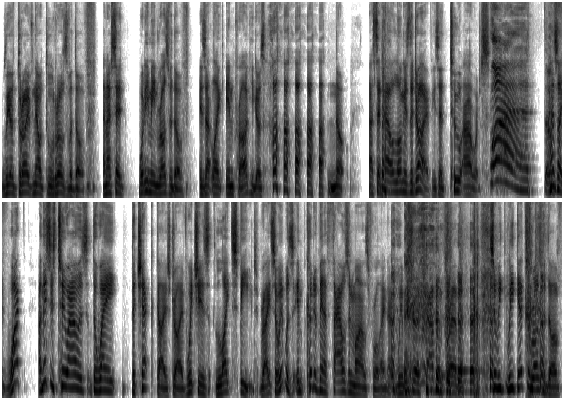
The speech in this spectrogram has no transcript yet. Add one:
"We'll drive now to Rozvadov." And I said, "What do you mean Rozvadov? Is that like in Prague?" He goes, "Ha ha ha ha ha, no." I said, "How long is the drive?" He said, two hours." what? the I was like, "What?" And this is two hours the way the Czech guys drive, which is light speed, right? So it was, it could have been a thousand miles for all I know. We were traveling forever. So we we get to Rozvadov,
